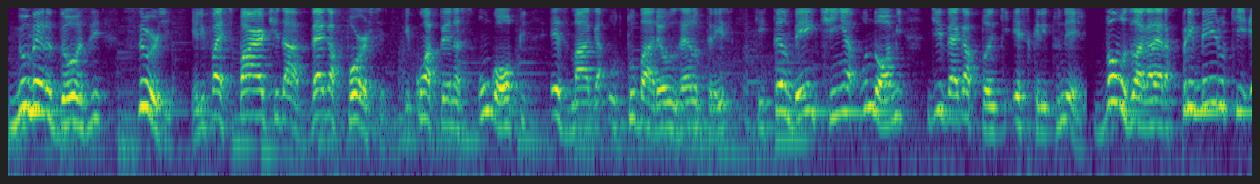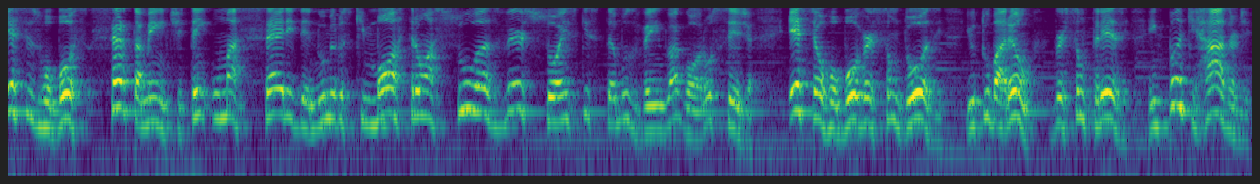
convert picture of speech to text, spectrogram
número 12 surge. Ele faz parte da Vega Force e com apenas um golpe esmaga o Tubarão 03 que também tinha o nome de Vegapunk escrito nele. Vamos lá galera, primeiro que esses robôs certamente têm uma série de números que mostram as suas versões que estamos vendo agora. Ou seja, esse é o robô versão 12 e o Tubarão versão 13. Em Punk Hazard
